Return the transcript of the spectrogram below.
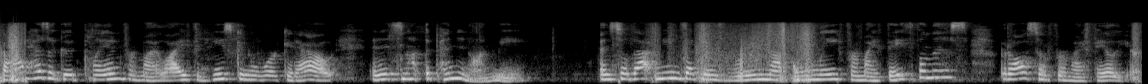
God has a good plan for my life and he's going to work it out and it's not dependent on me. And so that means that there's room not only for my faithfulness, but also for my failure.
